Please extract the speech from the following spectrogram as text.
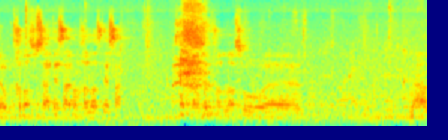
لو بتخلصوا الساعة 9 بنخلص 9 لو بتخلصوا نعم.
